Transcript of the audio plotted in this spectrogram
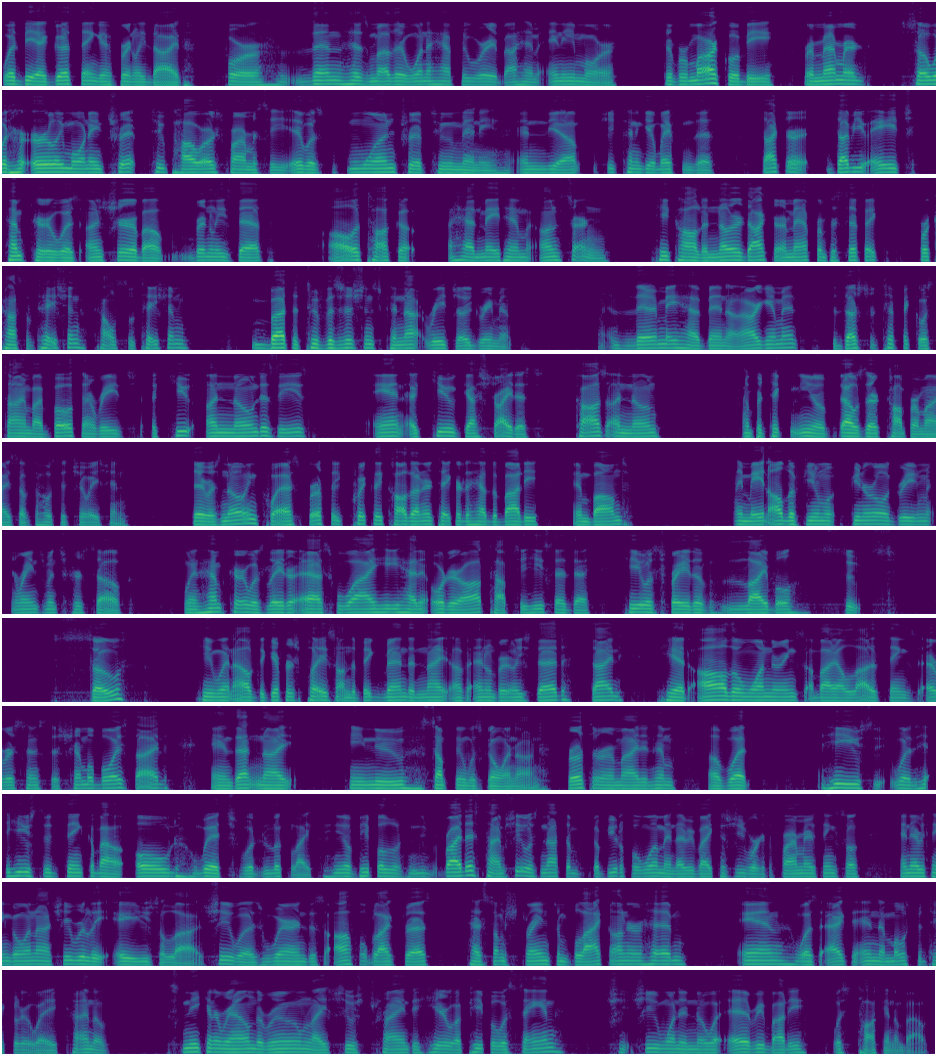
would be a good thing if Brindley died, for then his mother wouldn't have to worry about him any more. The remark would be remembered, so would her early morning trip to Powers Pharmacy. It was one trip too many, and yeah, she couldn't get away from this. Dr. W. H. Hemker was unsure about Brindley's death. All the talk had made him uncertain. He called another doctor, a man from Pacific, for consultation. Consultation, but the two physicians could not reach agreement. There may have been an argument. The death certificate was signed by both and reads acute unknown disease and acute gastritis, cause unknown, in particular, you know, that was their compromise of the whole situation. There was no inquest. Bertha quickly called the undertaker to have the body embalmed and made all the funeral, funeral agreement arrangements herself. When Hemker was later asked why he hadn't ordered an autopsy, he said that he was afraid of libel suits. So he went out to Gifford's place on the Big Bend the night of Brindley's dead died. He had all the wonderings about a lot of things ever since the Schimmel boys died, and that night he knew something was going on. Bertha reminded him of what he used to, what he used to think about old witch would look like. You know, people by this time she was not the, the beautiful woman everybody because she worked at the farm and everything. So and everything going on, she really aged a lot. She was wearing this awful black dress, had some strange and black on her head and was acting in the most particular way, kind of sneaking around the room like she was trying to hear what people were saying. She she wanted to know what everybody was talking about.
